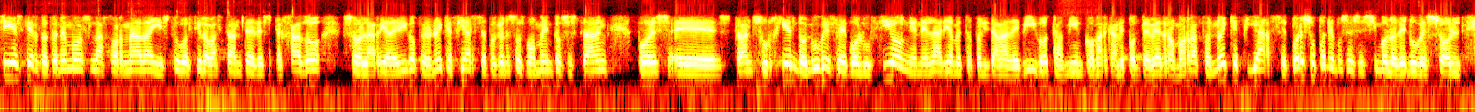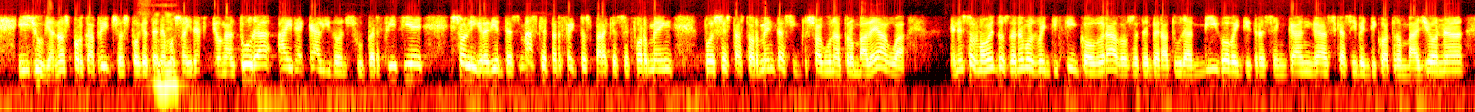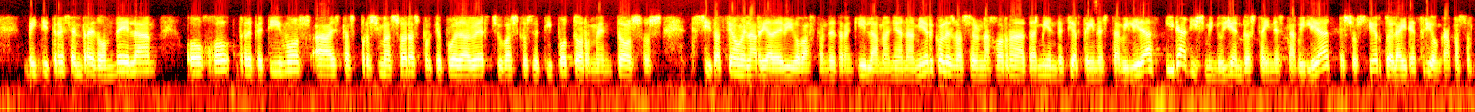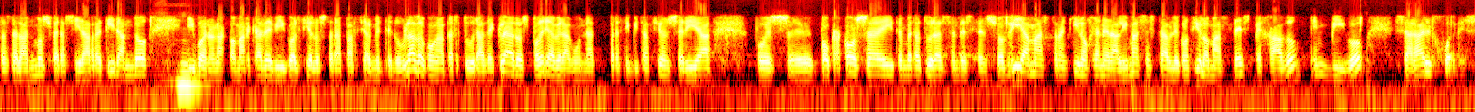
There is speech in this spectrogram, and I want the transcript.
Sí, es cierto, tenemos la jornada y estuvo el cielo bastante despejado sobre la ría de Vigo, pero no hay que fiarse porque en estos momentos están, pues, eh, están surgiendo nubes de evolución en el área metropolitana de Vigo, también comarca de Pontevedra Morrazo. No hay que fiarse, por eso ponemos ese símbolo de nube, sol y lluvia. No es por capricho, es porque tenemos aire frío en altura, aire cálido en superficie. Son ingredientes más que perfectos para que se formen, pues, estas tormentas, incluso alguna tromba de agua. En estos momentos tenemos 25 grados de temperatura en Vigo, 23 en Cangas, casi 24 en Bayona, 23 en Redondela. Ojo, repetimos a estas próximas horas porque puede haber chubascos de tipo tormentosos. Situación en la ría de Vigo bastante tranquila. Mañana miércoles va a ser una jornada también de cierta inestabilidad. Irá disminuyendo esta inestabilidad, eso es cierto. El aire frío en capas altas de la atmósfera se irá retirando. Y bueno, en la comarca de Vigo el cielo estará parcialmente nublado con apertura de claros. Podría haber alguna precipitación, sería pues eh, poca cosa y temperaturas en descenso día más tranquilo general y más estable, con cielo más despejado en Vigo, será el jueves.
